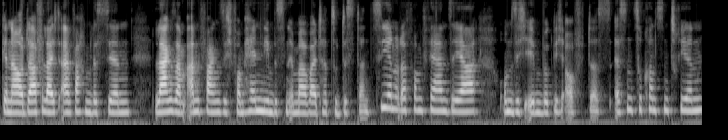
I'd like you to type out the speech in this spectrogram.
genau da vielleicht einfach ein bisschen langsam anfangen, sich vom Handy ein bisschen immer weiter zu distanzieren oder vom Fernseher, um sich eben wirklich auf das Essen zu konzentrieren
